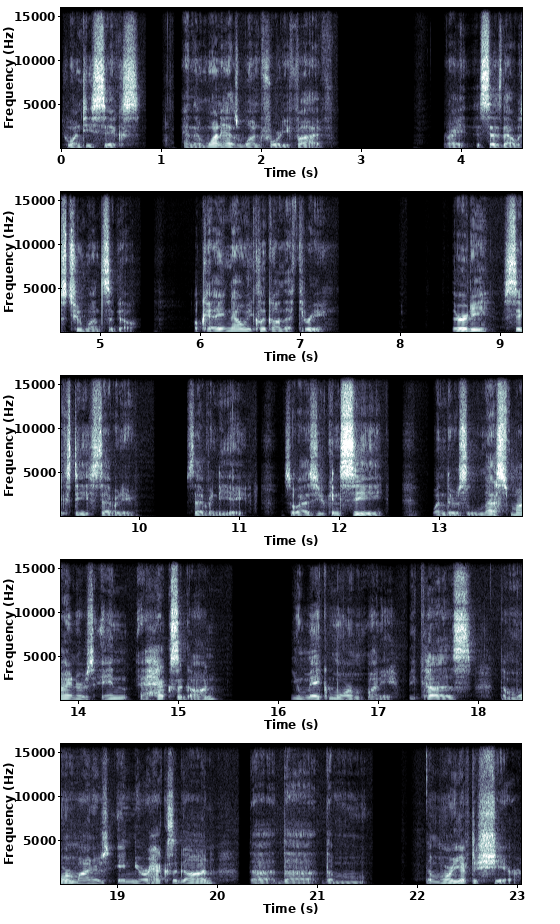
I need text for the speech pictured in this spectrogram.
26, and then one has 145, right? It says that was two months ago. Okay, now we click on the three 30, 60, 70, 78. So as you can see, when there's less miners in a hexagon, you make more money because the more miners in your hexagon, the the the the more you have to share.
